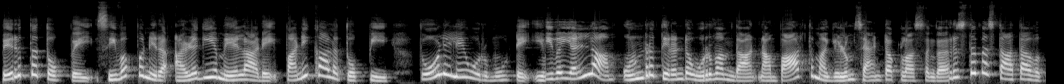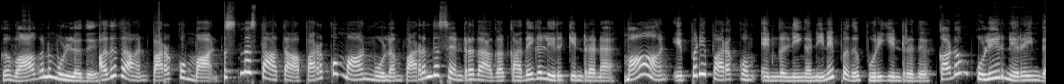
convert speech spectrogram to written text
பெருத்த தொப்பை சிவப்பு நிற அழகிய மேலாடை பனிக்கால தொப்பி தோளிலே ஒரு மூட்டை இவையெல்லாம் ஒன்று திரண்ட ஒரு உருவம்தான். நாம் பார்த்து மகிழும் சாண்டா கிளாஸுங்க கிறிஸ்துமஸ் தாத்தாவுக்கு வாகனம் உள்ளது. அதுதான் பறக்கும் மான். கிறிஸ்துமஸ் தாத்தா பறக்கும் மான் மூலம் பறந்து சென்றதாக கதைகள் இருக்கின்றன. மான் எப்படி பறக்கும் என்கள் நீங்க நினைப்பது புரிகின்றது. கடும் குளிர் நிறைந்த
